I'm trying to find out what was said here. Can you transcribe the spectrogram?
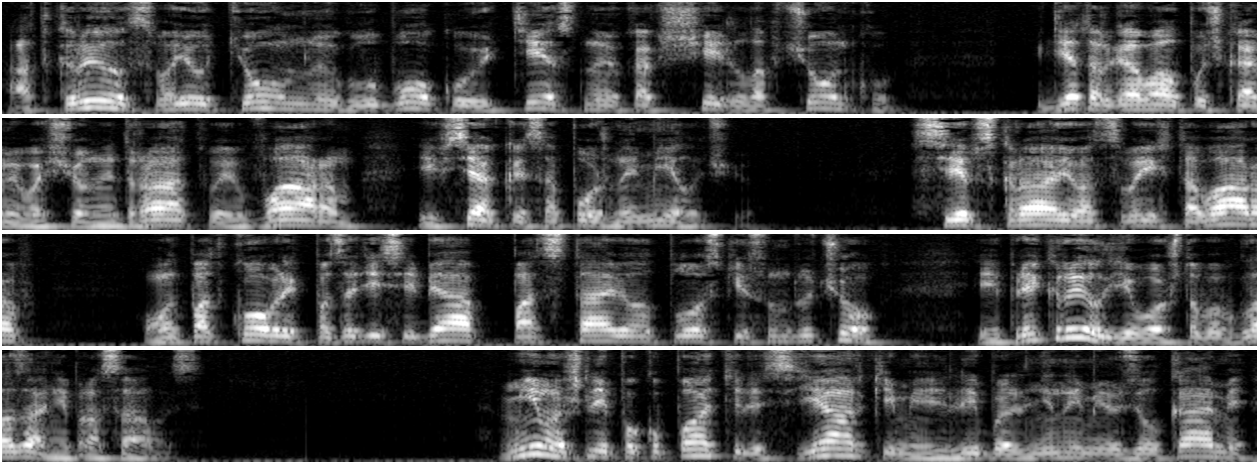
открыл свою темную, глубокую, тесную, как щель, ловчонку, где торговал пучками вощеной дратвы, варом и всякой сапожной мелочью. Сев с краю от своих товаров, он под коврик позади себя подставил плоский сундучок и прикрыл его, чтобы в глаза не бросалось. Мимо шли покупатели с яркими, либо льняными узелками,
